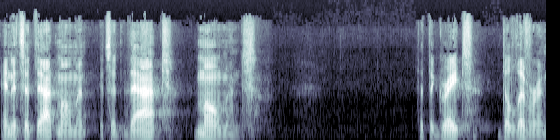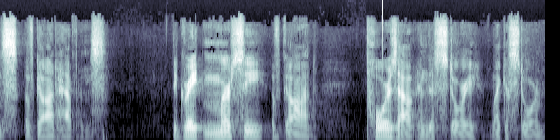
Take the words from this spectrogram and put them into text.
And it's at that moment, it's at that moment that the great deliverance of God happens. The great mercy of God pours out in this story like a storm.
